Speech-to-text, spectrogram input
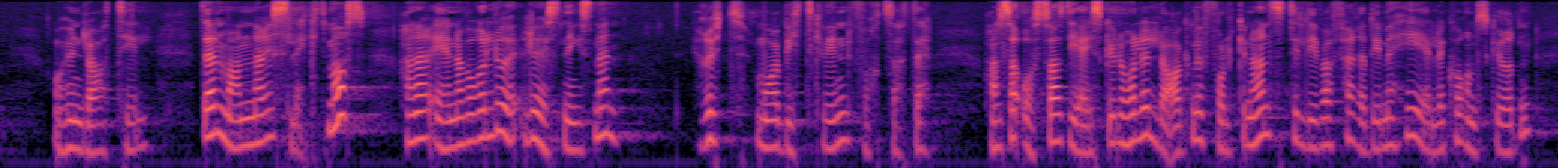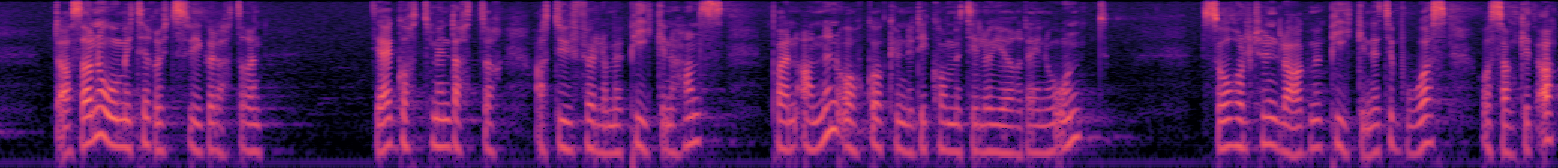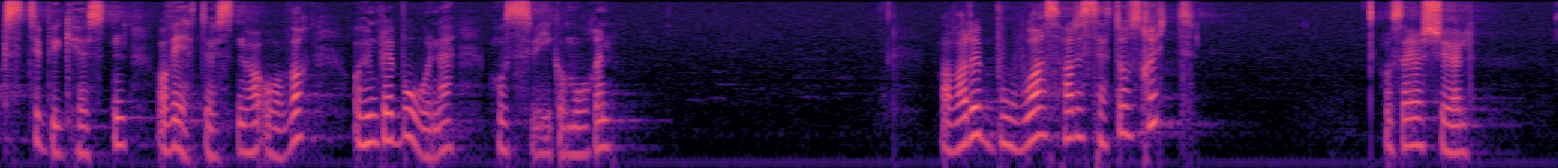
Og hun la til, den mannen er i slekt med oss, han er en av våre lø løsningsmenn. Ruth, moabittkvinnen, fortsatte. Han sa også at jeg skulle holde lag med folkene hans til de var ferdig med hele kornskurden. Da sa Naomi til Ruth, svigerdatteren, det er godt, min datter, at du følger med pikene hans. På en annen åker kunne de komme til å gjøre deg noe ondt. Så holdt hun lag med pikene til Boas og sanket aks til bygghøsten og hvetehøsten var over, og hun ble boende hos svigermoren. Hva var det Boas hadde sett hos Ruth? Hun sier sjøl,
